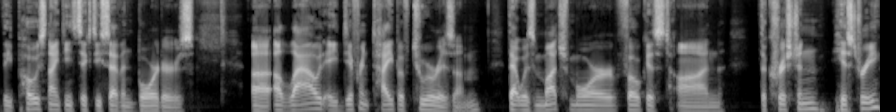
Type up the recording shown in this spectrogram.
the post 1967 borders uh, allowed a different type of tourism that was much more focused on the Christian history.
